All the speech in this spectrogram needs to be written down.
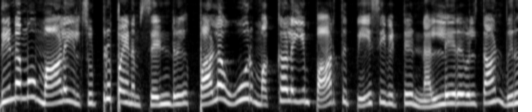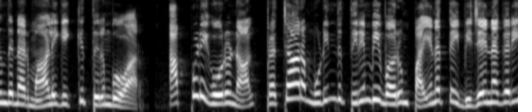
தினமும் மாலையில் சுற்றுப்பயணம் சென்று பல ஊர் மக்களையும் பார்த்து பேசிவிட்டு நள்ளிரவில்தான் விருந்தினர் மாளிகைக்கு திரும்புவார். அப்படி ஒரு நாள் பிரச்சாரம் முடிந்து திரும்பி வரும் பயணத்தை விஜயநகரி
